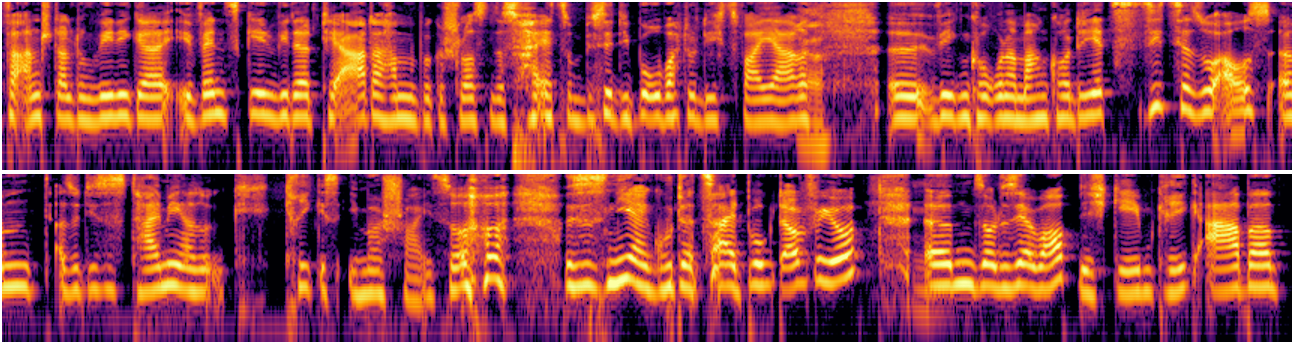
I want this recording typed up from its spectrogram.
Veranstaltung weniger, Events gehen wieder, Theater haben wir geschlossen. Das war jetzt so ein bisschen die Beobachtung, die ich zwei Jahre ja. äh, wegen Corona machen konnte. Jetzt sieht's ja so aus, ähm, also dieses Timing, also Krieg ist immer scheiße. es ist nie ein guter Zeitpunkt dafür. Mhm. Ähm, sollte es ja überhaupt nicht geben, Krieg. Aber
